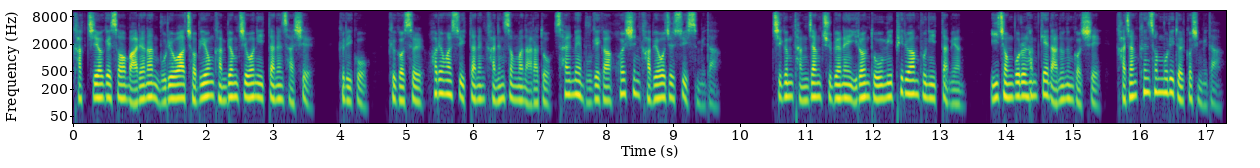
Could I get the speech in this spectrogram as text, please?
각 지역에서 마련한 무료와 저비용 간병 지원이 있다는 사실, 그리고 그것을 활용할 수 있다는 가능성만 알아도 삶의 무게가 훨씬 가벼워질 수 있습니다. 지금 당장 주변에 이런 도움이 필요한 분이 있다면 이 정보를 함께 나누는 것이 가장 큰 선물이 될 것입니다.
